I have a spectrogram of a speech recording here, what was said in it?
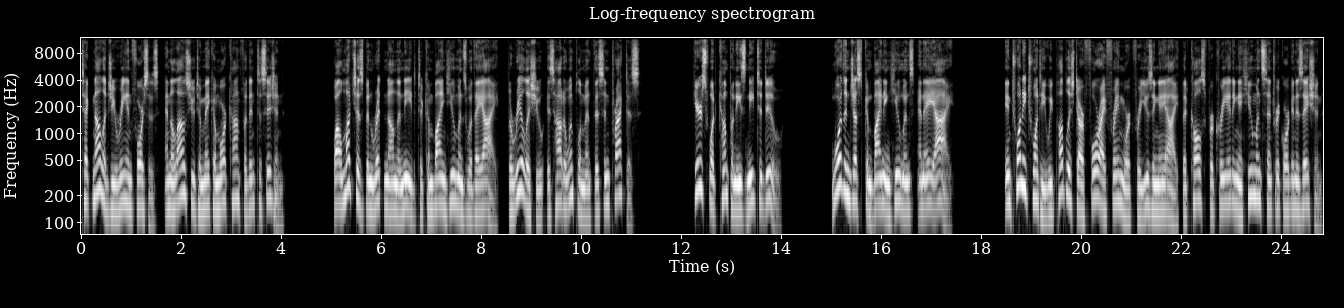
Technology reinforces and allows you to make a more confident decision. While much has been written on the need to combine humans with AI, the real issue is how to implement this in practice. Here's what companies need to do more than just combining humans and AI. In 2020, we published our 4I framework for using AI that calls for creating a human centric organization.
